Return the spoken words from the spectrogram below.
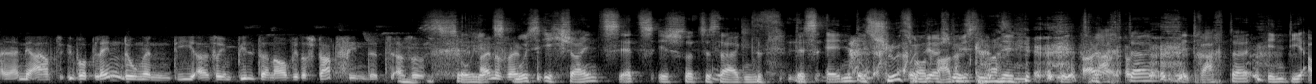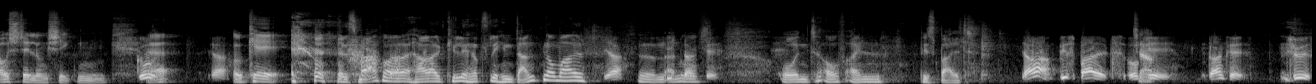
eine Art Überblendungen, die also im Bild dann auch wieder stattfindet. Also so, jetzt muss ich scheint's, jetzt ist sozusagen das, Ende. Das Schlusswort und wir müssen den Betrachter, Betrachter in die Ausstellung schicken. Gut. Äh, ja. Okay. Das machen wir. Harald Kille, herzlichen Dank nochmal ja, für den Anruf. Danke. Und auf ein bis bald. Ja, bis bald. Okay. Ciao. Danke. Tschüss.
